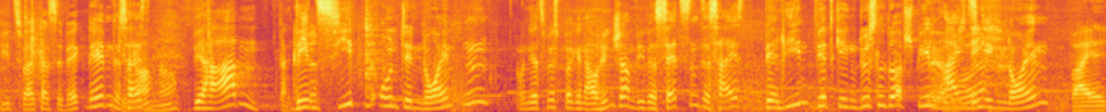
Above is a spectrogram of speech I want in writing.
Die zwei kannst du wegnehmen. Das Genau. heißt, wir haben Dankeschön. den siebten und den neunten. Und jetzt müssen wir genau hinschauen, wie wir setzen. Das heißt, Berlin wird gegen Düsseldorf spielen, 1 gegen 9. Weil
